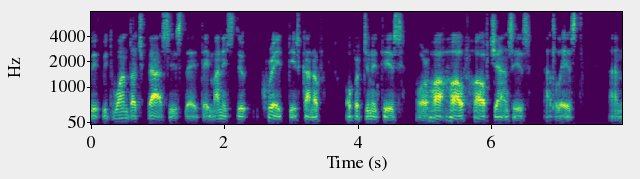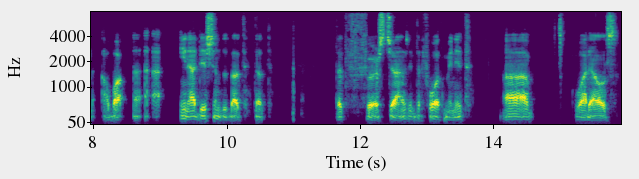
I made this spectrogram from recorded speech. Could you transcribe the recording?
with, with one touch passes. They they managed to create these kind of opportunities or half half chances at least. And about uh, uh, in addition to that that that first chance in the fourth minute. Uh, what else?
